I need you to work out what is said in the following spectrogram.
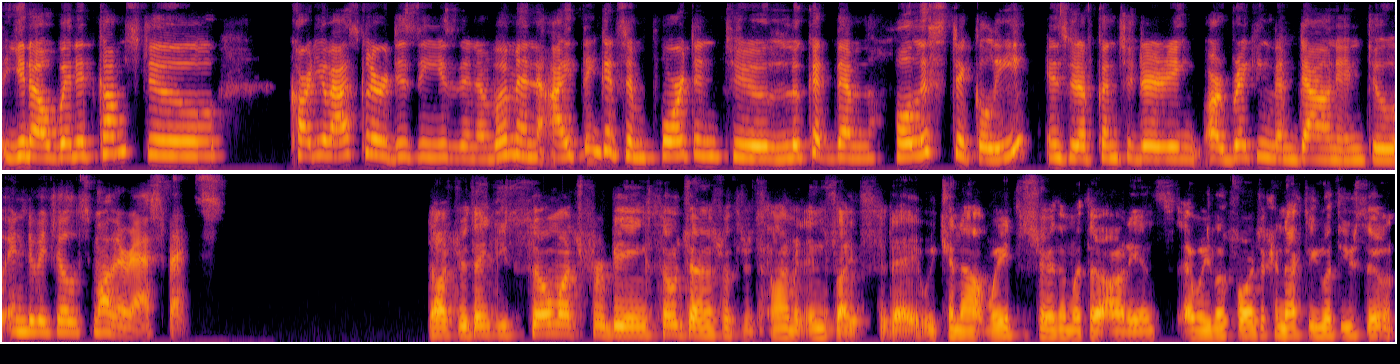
you know, when it comes to cardiovascular disease in a woman, I think it's important to look at them holistically instead of considering or breaking them down into individual smaller aspects. Doctor, thank you so much for being so generous with your time and insights today. We cannot wait to share them with our audience, and we look forward to connecting with you soon.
